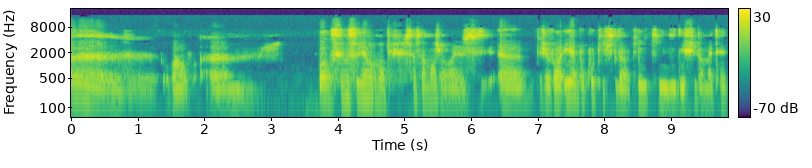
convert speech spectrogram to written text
Euh, waouh. Euh, je me souviens vraiment plus. Sincèrement, je, euh, je vois, il y a beaucoup qui filent dans, qui, qui défilent dans ma tête.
